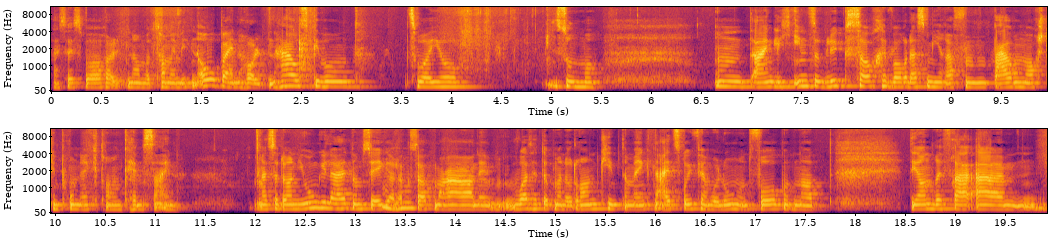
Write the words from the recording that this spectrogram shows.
Also es war halt, dann haben wir mit dem Opa in einem alten Haus gewohnt, zwei Jahre im Sommer. Und eigentlich in so Glückssache war, dass wir auf dem Bauernmarkt in Bruneck dran sein. Also dann junge Leute am Segel mhm. gesagt, man, ich weiß nicht, ob man da dran kommt, und man denkt, nein, jetzt rufe ich einmal an und frage. Und dann hat die andere Frau, ähm,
